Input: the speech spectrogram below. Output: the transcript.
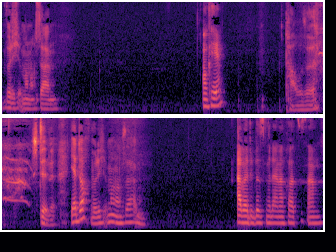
würde ich immer noch sagen. Okay. Pause. Stille. Ja, doch, würde ich immer noch sagen. Aber du bist mit einer Frau zusammen.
